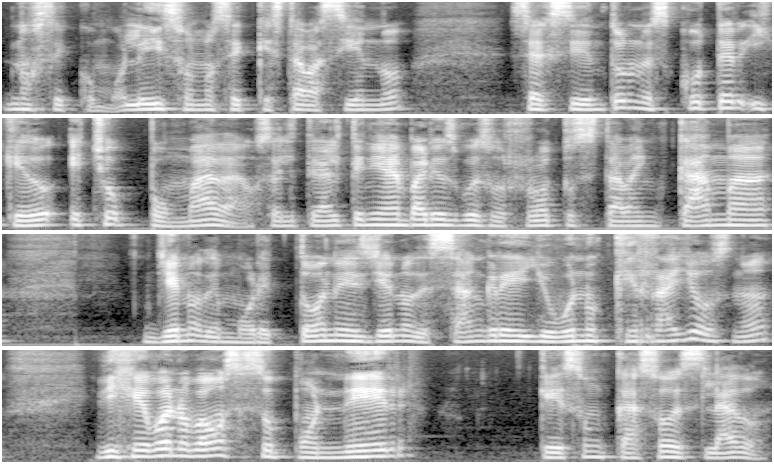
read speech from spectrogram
no sé cómo le hizo, no sé qué estaba haciendo. Se accidentó en un scooter y quedó hecho pomada. O sea, literal tenía varios huesos rotos, estaba en cama, lleno de moretones, lleno de sangre. Y yo, bueno, ¿qué rayos, no? dije, bueno, vamos a suponer que es un caso aislado.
